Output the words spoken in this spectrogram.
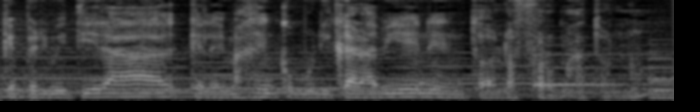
que permitiera que la imagen comunicara bien en todos los formatos. ¿no?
